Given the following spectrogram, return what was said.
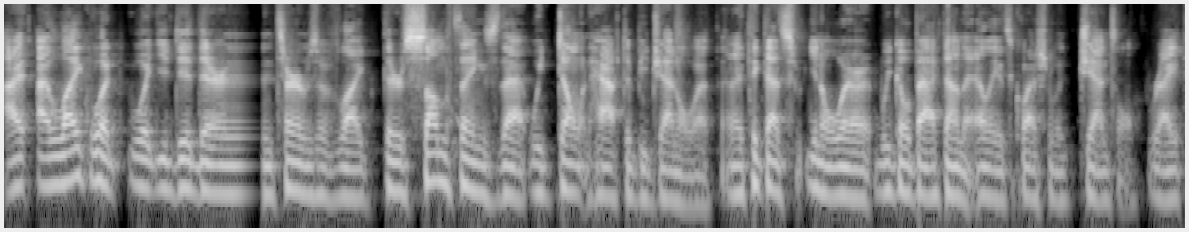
I, I like what what you did there in terms of like there's some things that we don't have to be gentle with. And I think that's, you know, where we go back down to Elliot's question with gentle, right?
